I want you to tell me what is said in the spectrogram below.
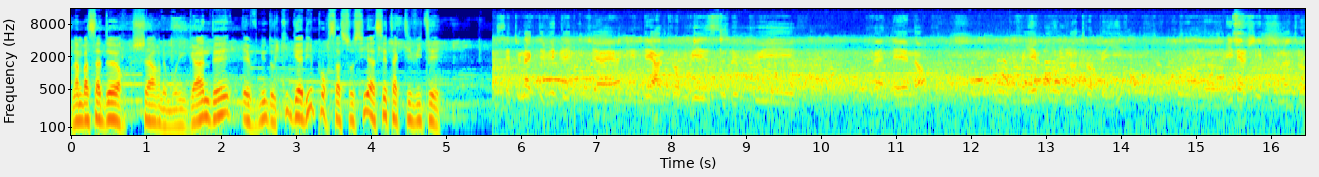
L'ambassadeur Charles Murigande est venu de Kigali pour s'associer à cette activité. C'est une activité qui a été entreprise depuis 21 ans prier pour notre pays, pour le leadership de notre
